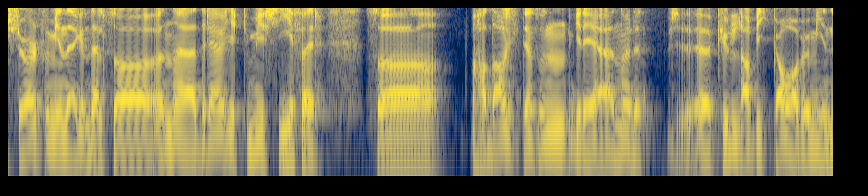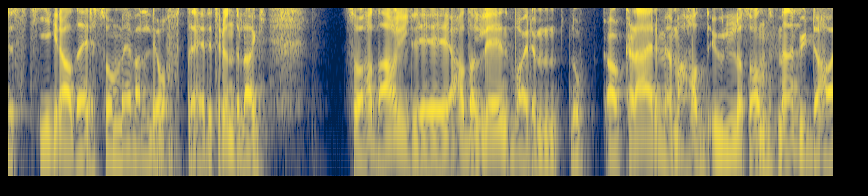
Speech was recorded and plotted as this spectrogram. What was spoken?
Sjøl for min egen del, så når jeg drev, gikk mye ski før, så hadde jeg alltid en sånn greie når eh, kulda bikka over minus ti grader, som er veldig ofte her i Trøndelag. Så hadde jeg aldri, jeg hadde aldri varmt nok av klær med meg. Jeg hadde ull og sånn, men jeg burde ha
